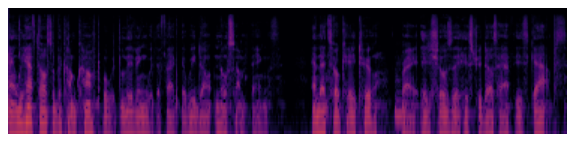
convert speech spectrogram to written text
And we have to also become comfortable with living with the fact that we don't know some things, and that's okay too, mm. right? It shows that history does have these gaps.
